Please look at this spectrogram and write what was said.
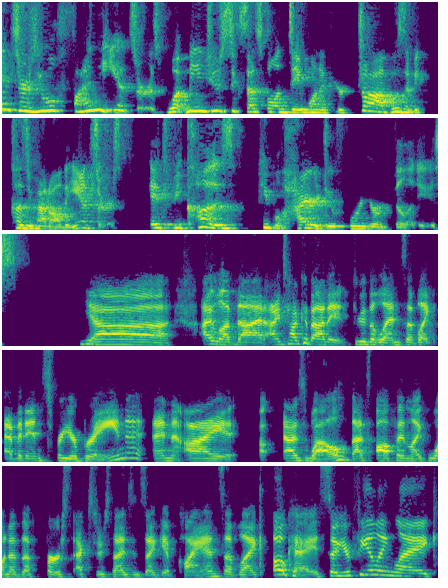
answers, you will find the answers. What made you successful in day one of your job wasn't because you had all the answers. It's because people hired you for your abilities. Yeah, I love that. I talk about it through the lens of like evidence for your brain. And I, uh, as well, that's often like one of the first exercises I give clients of like, okay, so you're feeling like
